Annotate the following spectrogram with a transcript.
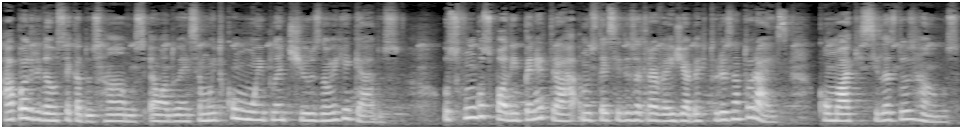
A podridão seca dos ramos é uma doença muito comum em plantios não irrigados. Os fungos podem penetrar nos tecidos através de aberturas naturais, como axilas dos ramos,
